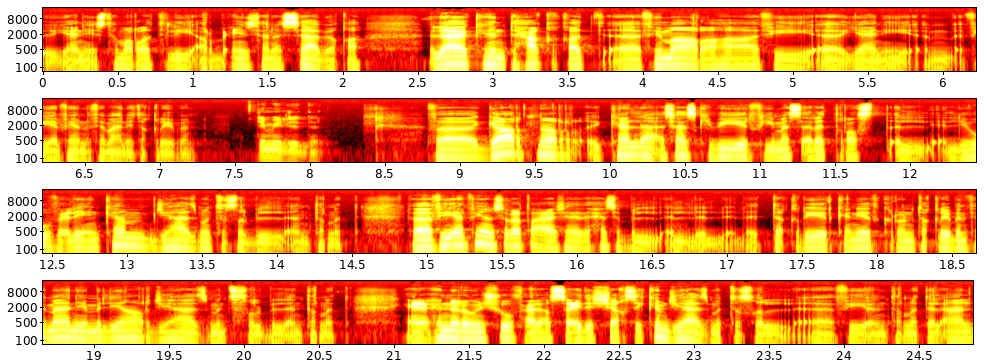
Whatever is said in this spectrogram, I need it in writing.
يعني استمرت ل 40 سنة السابقه لكن تحققت آه، ثمارها في آه، يعني في 2008 تقريبا. جميل جدا. فجارتنر كان له أساس كبير في مسألة رصد اللي هو فعليا كم جهاز متصل بالإنترنت. ففي 2017 هذه حسب التقرير كان يذكر إنه تقريبا 8 مليار جهاز متصل بالإنترنت. يعني إحنا لو نشوف على الصعيد الشخصي كم جهاز متصل آه، في الإنترنت الآن؟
